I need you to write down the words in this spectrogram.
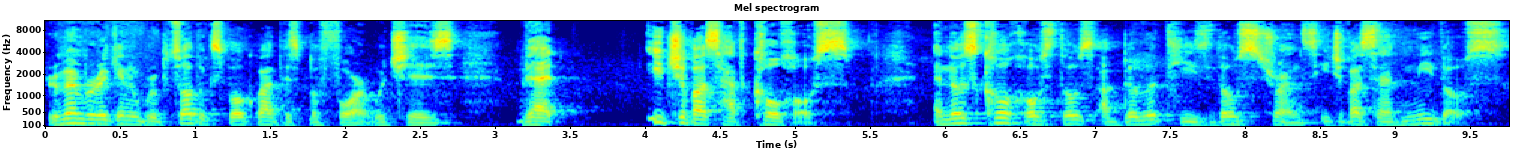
Remember again, Reb spoke about this before, which is that each of us have kohos. And those kohos, those abilities, those strengths, each of us have midos.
